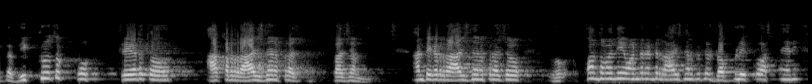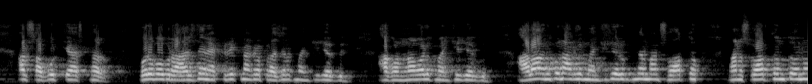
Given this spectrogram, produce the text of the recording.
ఇక వికృత క్రీడతో అక్కడ రాజధాని ప్రజ ప్రజల్ని. అంటే ఇక్కడ రాజధాని ప్రజలు కొంతమంది ఏమంటారంటే రాజధాని ప్రజలు డబ్బులు ఎక్కువ వస్తాయని వాళ్ళు సపోర్ట్ చేస్తున్నారు. ఓరే బాబు రాజధాని ఎక్కడెక్కినా అక్కడ ప్రజలకు మంచి జరుగుద్ది. అక్కడ ఉన్న వాళ్ళకి మంచి జరుగుద్ది. అలా అనుకుని వాళ్ళకి మంచి జరుగుతుందని మన స్వార్థం మన స్వార్థంతోనూ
